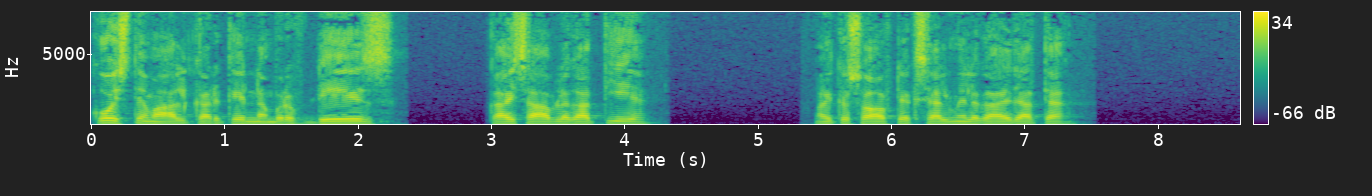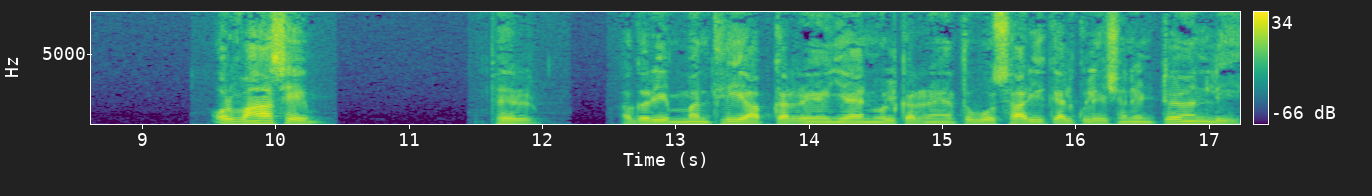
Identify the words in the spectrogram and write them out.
کو استعمال کر کے نمبر آف ڈیز کا حساب لگاتی ہے۔ مائکروسافٹ ایکسل میں لگایا جاتا ہے۔ اور وہاں سے پھر اگر یہ منتھلی آپ کر رہے ہیں یا اینوئل کر رہے ہیں، تو وہ ساری کیلکولیشن انٹرنلی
